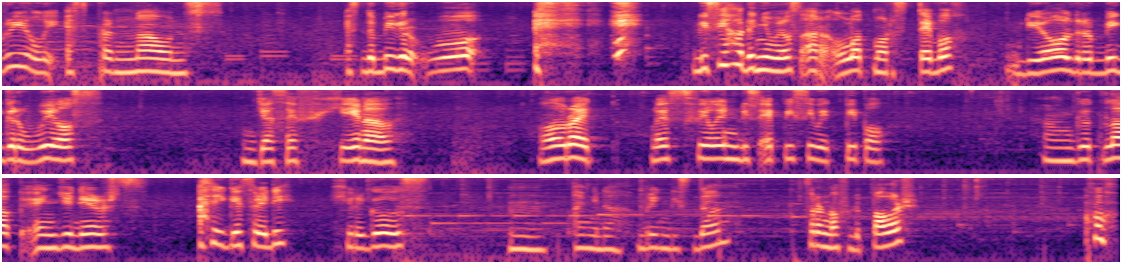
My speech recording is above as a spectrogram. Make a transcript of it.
really as pronounced as the bigger. Whoa. Do you see how the new wheels are a lot more stable? The older, bigger wheels just have, you know. Alright, let's fill in this APC with people. And good luck, engineers. You guys ready? Here goes. Mm, I'm gonna bring this down. Turn off the power. Oh,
